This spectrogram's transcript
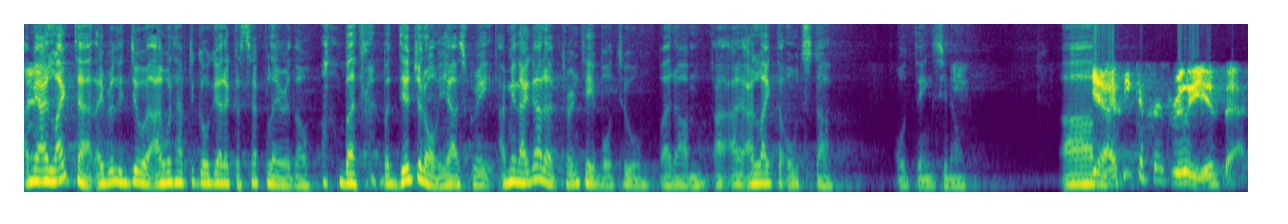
I mean, I like that. I really do. I would have to go get a cassette player though. but but digital, yeah, it's great. I mean, I got a turntable too, but um, I, I- I like the old stuff, old things, you know. Um, yeah, I think cassette really is back.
